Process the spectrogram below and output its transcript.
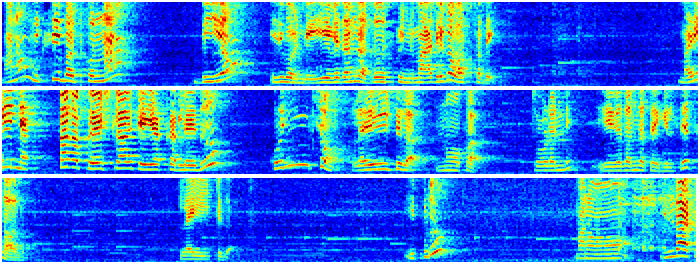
మనం మిక్సీ పట్టుకున్న బియ్యం ఇదిగోండి ఈ విధంగా దోసపిండి మాదిరిగా వస్తుంది. మరీ మెత్తగా పేస్ట్ లాగా చేయక్కర్లేదు. కొంచెం లైట్గా నూక. చూడండి ఈ విధంగా తగిలితే చాలు. లైట్గా. ఇప్పుడు మనం ఇందాక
